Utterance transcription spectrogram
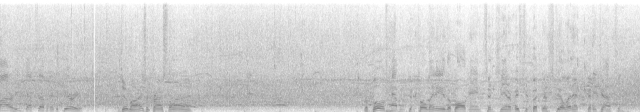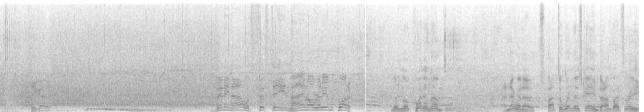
fire. He's got seven in the period. Dumars across the line. The Bulls haven't controlled any of the ball game since the intermission, but they're still in it. Vinnie Johnson. He got it. Vinnie now with 15, nine already in the quarter. There's no quit in them. And they're in a spot to win this game, down by three.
